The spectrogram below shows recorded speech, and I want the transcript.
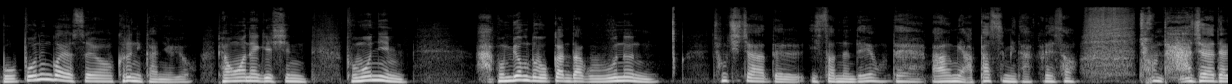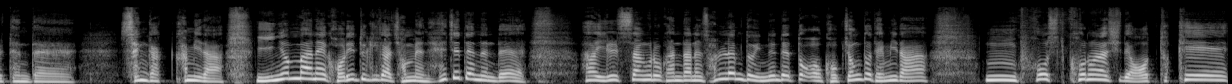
못 보는 거였어요. 그러니까요. 병원에 계신 부모님, 아, 문병도 못 간다고 우는 청취자들 있었는데요. 네, 마음이 아팠습니다. 그래서 좀 나아져야 될 텐데 생각합니다. 2년 만에 거리두기가 전면 해제됐는데 아, 일상으로 간다는 설렘도 있는데 또 걱정도 됩니다. 음, 포스트 코로나 시대 어떻게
